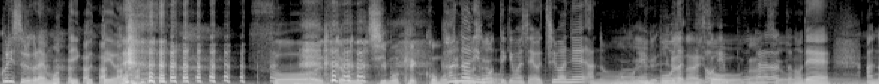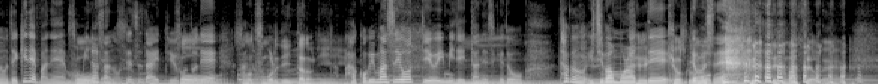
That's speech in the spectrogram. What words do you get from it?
くりするぐらい持っていくっていうね。そう。言ってもうちも結構持ってきましたよ。かなり持ってきましたよ。うちはねあの遠方だそう遠方からだったのであのできればねもそうう皆さんのお手伝いということでそのつもりで行ったのに、運びますよっていう意味で言ったんですけどうん。多分一番もらって結局きてますね。言ってますよね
